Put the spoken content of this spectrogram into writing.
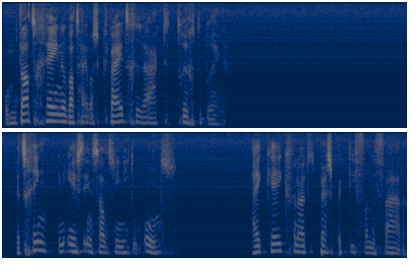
Om datgene wat hij was kwijtgeraakt terug te brengen. Het ging in eerste instantie niet om ons. Hij keek vanuit het perspectief van de Vader.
